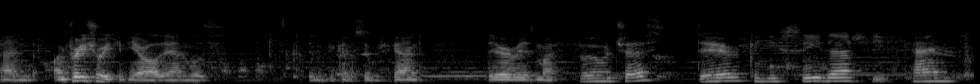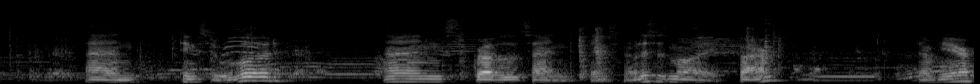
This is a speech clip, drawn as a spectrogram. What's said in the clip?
And I'm pretty sure you can hear all the animals. It'd be kind of stupid if you can't. There is my food chest. There, can you see that? You can. And things to do with wood. And gravel, sand, things. Now this is my farm down here,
